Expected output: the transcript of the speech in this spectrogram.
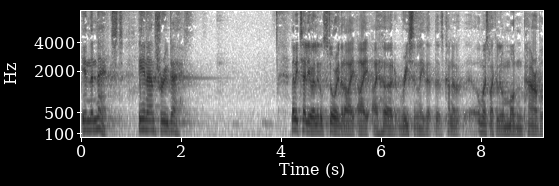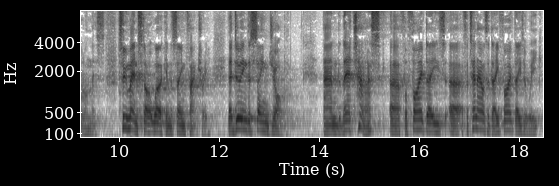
in the next, in and through death. Let me tell you a little story that I, I, I heard recently that, that's kind of almost like a little modern parable on this. Two men start work in the same factory. They're doing the same job. And their task uh, for five days, uh, for 10 hours a day, five days a week,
